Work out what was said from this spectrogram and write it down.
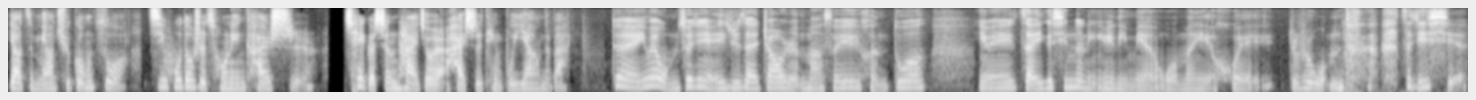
要怎么样去工作，几乎都是从零开始。这个生态就还是挺不一样的吧？对，因为我们最近也一直在招人嘛，所以很多。因为在一个新的领域里面，我们也会就是我们的 自己写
